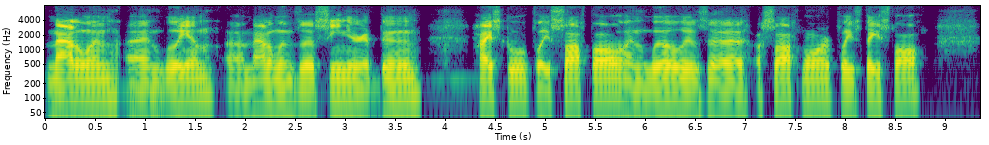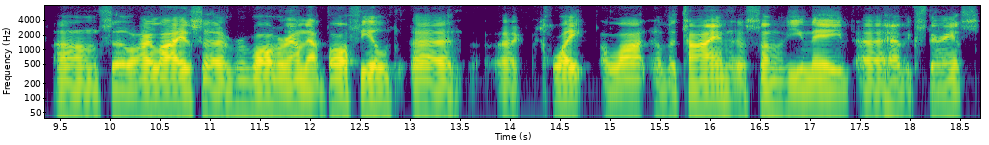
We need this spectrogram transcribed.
Madeline and William. Uh, Madeline's a senior at Boone High School, plays softball, and Will is a, a sophomore, plays baseball. Um, so our lives revolve around that ball field quite a lot of the time, as some of you may uh, have experienced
